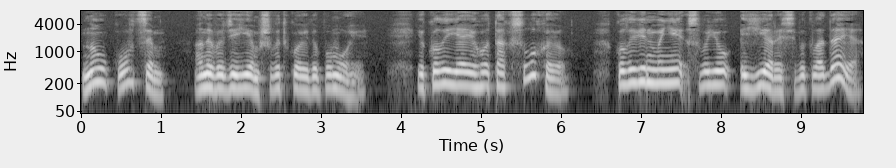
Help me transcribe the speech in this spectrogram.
науковцем, а не водієм швидкої допомоги. І коли я його так слухаю, коли він мені свою єресь викладає,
